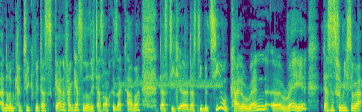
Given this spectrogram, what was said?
anderen Kritik wird das gerne vergessen, dass ich das auch gesagt habe, dass die, äh, dass die Beziehung Kylo Ren, äh, Ray, das ist für mich sogar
